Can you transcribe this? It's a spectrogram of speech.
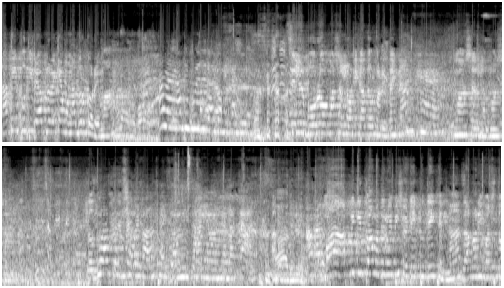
নাতির পুতিরে আপনারা কেমন আদর করে মা আমার নাতি ছেলের বউরাও মাশাল্লাহ অনেক আদর করে তাই না হ্যাঁ মাশাল্লাহ মাশাল্লাহ তো দোয়া করি দেখেন হ্যাঁ? জানুয়ারি মাস তো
